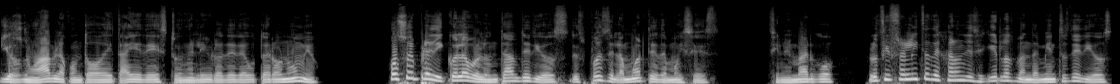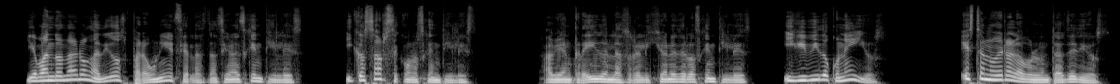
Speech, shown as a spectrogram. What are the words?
Dios no habla con todo detalle de esto en el libro de Deuteronomio. Josué predicó la voluntad de Dios después de la muerte de Moisés. Sin embargo, los israelitas dejaron de seguir los mandamientos de Dios y abandonaron a Dios para unirse a las naciones gentiles y casarse con los gentiles. Habían creído en las religiones de los gentiles y vivido con ellos. Esta no era la voluntad de Dios.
